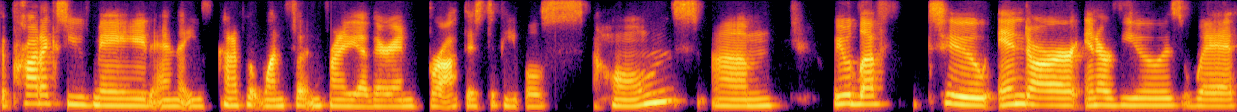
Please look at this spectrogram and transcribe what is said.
the products you've made and that you've kind of put one foot in front of the other and brought this to people's homes. Um, we would love to end our interviews with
